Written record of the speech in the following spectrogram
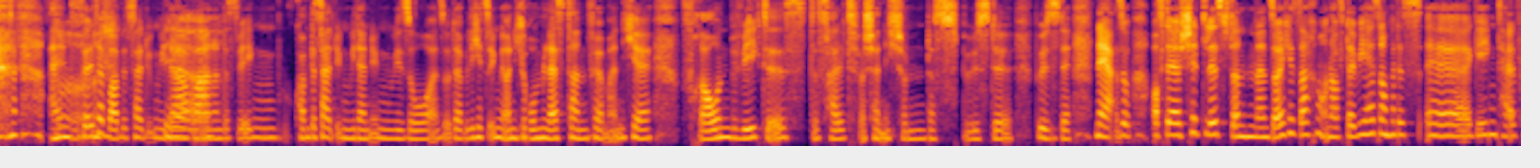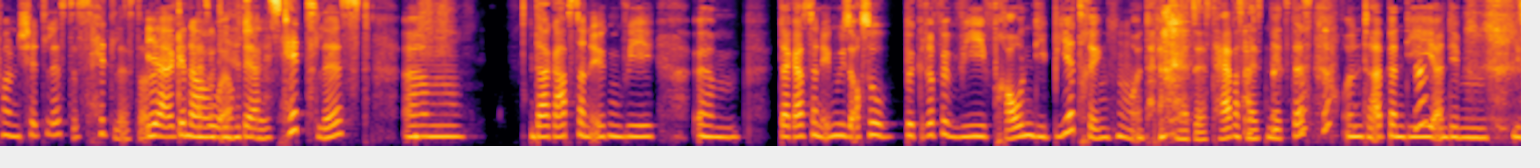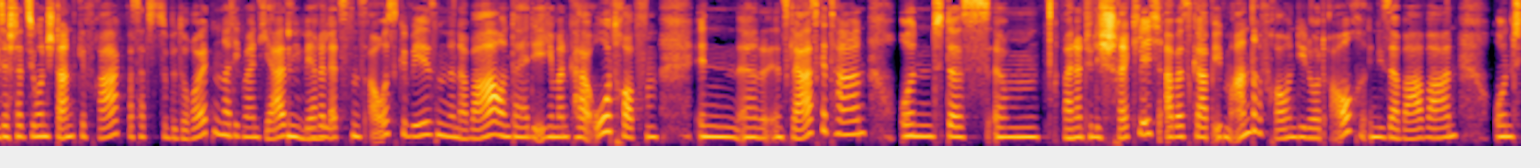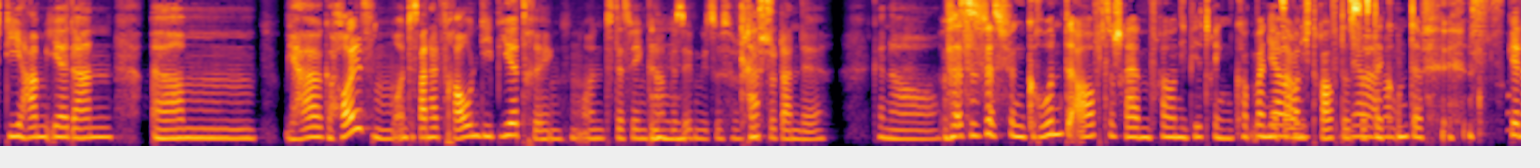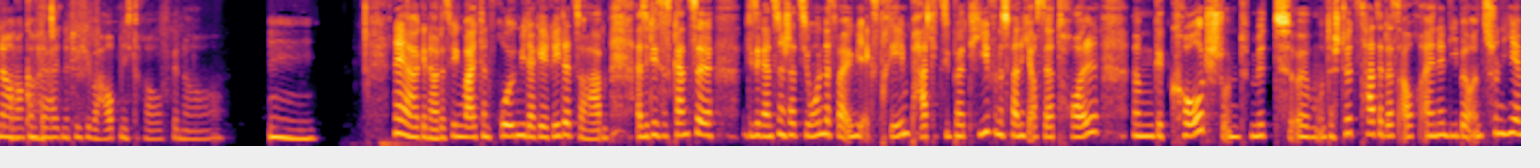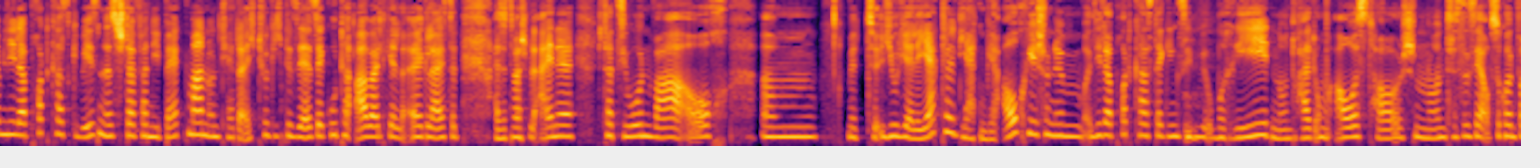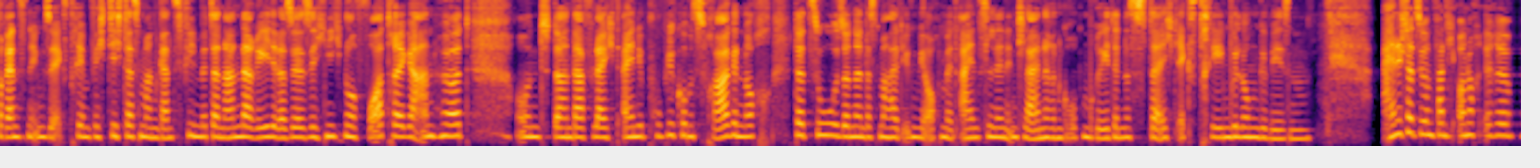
allen oh. Filterbubbles halt irgendwie ja. da waren. Und deswegen kommt es halt irgendwie dann irgendwie so. Also da will ich jetzt irgendwie auch nicht rumlästern. Für manche Frauen bewegt ist das halt wahrscheinlich schon das Böste, Böseste. Naja, also auf der Shitlist standen dann solche Sachen und auf der, wie heißt nochmal das äh, Gegenteil von Shitlist? Das Hitlist, oder? Ja, genau. Also auf Hitlist. der Hitlist, ähm, da gab's dann irgendwie ähm, da gab es dann irgendwie so auch so Begriffe wie Frauen, die Bier trinken. Und da dachte ich mir zuerst, hä, was heißt denn jetzt das? Und habe dann die an dem in dieser Station stand gefragt, was hat es zu bedeuten? Und hat die gemeint, ja, sie mhm. wäre letztens aus gewesen in einer Bar und da hätte ihr jemand K.O.-Tropfen in, äh, ins Glas getan. Und das ähm, war natürlich schrecklich, aber es gab eben andere Frauen, die dort auch in dieser Bar waren und die haben ihr dann ähm, ja geholfen und es waren halt Frauen, die Bier trinken und deswegen kam mhm. das irgendwie zu Krass. zustande. Genau. Was ist das für ein Grund aufzuschreiben, Frauen, die Bier trinken? Kommt man jetzt ja, auch nicht drauf, dass ja, das der man, Grund dafür ist. Genau, man oh kommt da halt natürlich überhaupt nicht drauf, genau. Mhm. Naja, genau, deswegen war ich dann froh, irgendwie da geredet zu haben. Also dieses ganze, diese ganzen Stationen, das war irgendwie extrem partizipativ und das fand ich auch sehr toll. Ähm, gecoacht und mit ähm, unterstützt hatte das auch eine, die bei uns schon hier im Lila Podcast gewesen ist, Stefanie Beckmann, und die hat da echt wirklich eine sehr, sehr gute Arbeit äh, geleistet. Also zum Beispiel eine Station war auch ähm, mit Julia Leckel, die hatten wir auch hier schon im Lila Podcast, da ging es irgendwie um Reden und halt um Austauschen. Und das ist ja auf so Konferenzen irgendwie so extrem wichtig, dass man ganz viel miteinander redet. Also sich nicht nur Vorträge anhört und dann da vielleicht eine Publikumsfrage noch dazu, sondern dass man halt irgendwie auch mit Einzelnen in kleineren Gruppen redet. Das ist da echt extrem gelungen gewesen. Eine Station fand ich auch noch irre.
